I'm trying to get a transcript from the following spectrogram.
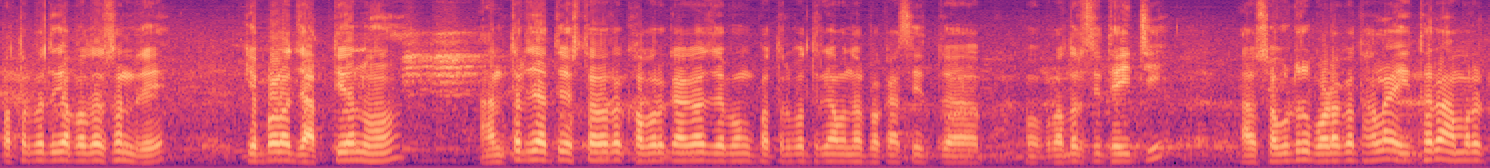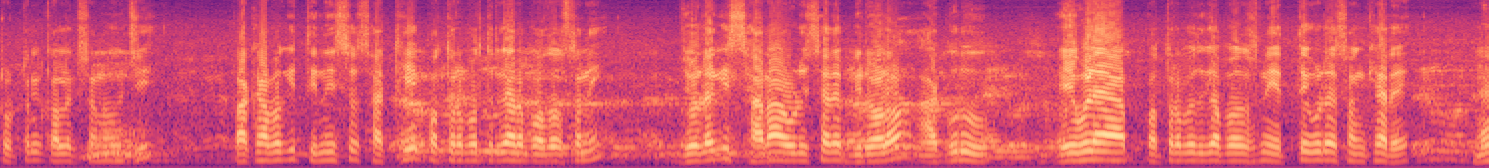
ପତ୍ରପତ୍ରିକା ପ୍ରଦର୍ଶନୀରେ କେବଳ ଜାତୀୟ ନୁହଁ ଆନ୍ତର୍ଜାତୀୟ ସ୍ତରର ଖବରକାଗଜ ଏବଂ ପତ୍ରପତ୍ରିକା ମଧ୍ୟ ପ୍ରକାଶିତ ପ୍ରଦର୍ଶିତ ହେଇଛି। ଆଉ ସବୁଠାରୁ ବଡ଼ କଥା ହେଲା ଏଇଥର ଆମର ଟୋଟାଲ୍ କଲେକ୍ସନ୍ ହେଉଛି ପାଖାପାଖି ତିନିଶହ ଷାଠିଏ ପତ୍ରପତ୍ରିକାର ପ୍ରଦର୍ଶନୀ ଯେଉଁଟାକି ସାରା ଓଡ଼ିଶାରେ ବିରଳ। ଆଗରୁ ଏଇଭଳିଆ ପତ୍ରପତ୍ରିକା ପ୍ରଦର୍ଶନୀ ଏତେ ଗୁଡ଼ିଏ ସଂଖ୍ୟାରେ ମୋ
